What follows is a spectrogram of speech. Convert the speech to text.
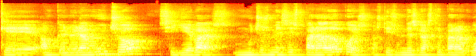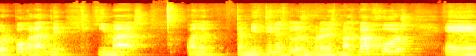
que aunque no era mucho, si llevas muchos meses parado, pues hostia, es un desgaste para el cuerpo grande. Y más cuando también tienes los umbrales más bajos. eh,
